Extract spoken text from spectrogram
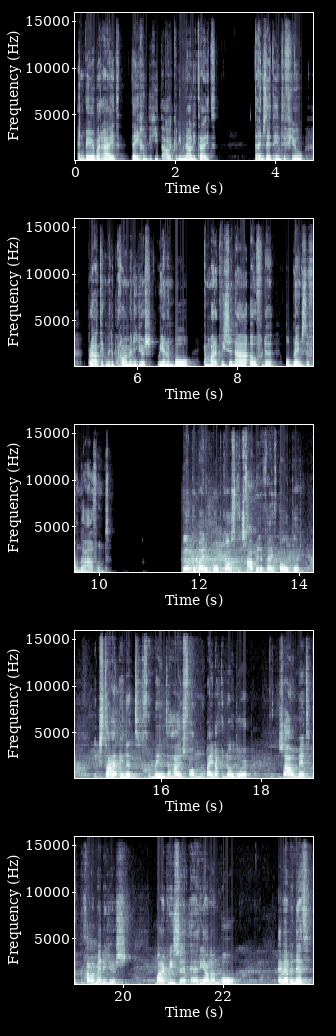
en weerbaarheid tegen digitale criminaliteit. Tijdens dit interview praat ik met de programmamanagers Rhiannon Bol en Mark Wiese na over de opbrengsten van de avond. Welkom bij de podcast Het Schaap met de Vijf Poten. Ik sta in het gemeentehuis van Pijnakker Nooddorp. Samen met de programmamanagers Mark Wiese en Rianna Bol. En we hebben net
